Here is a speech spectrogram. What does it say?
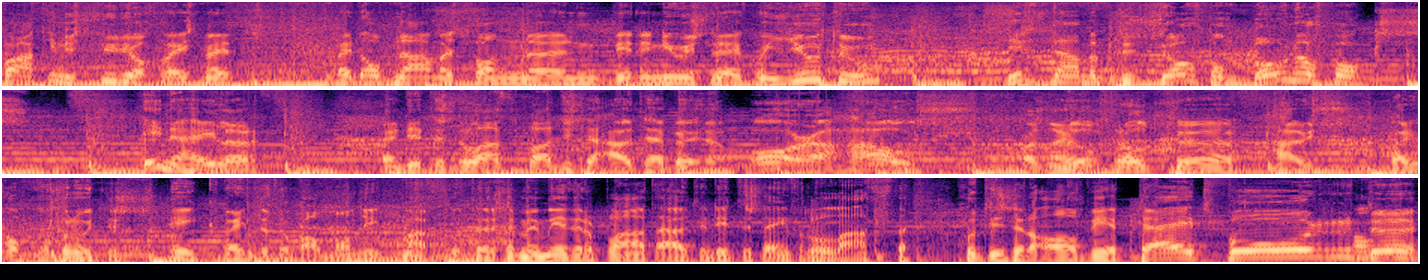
vaak in de studio geweest met, bij de opnames van eh, weer een nieuwe streep van YouTube. Dit is namelijk de zoon van Bono Fox. Inhaler. En dit is de laatste plaat die ze uit hebben. Aura House. Het was een heel groot eh, huis waar hij opgegroeid is. Ik weet het ook allemaal niet. Maar goed, eh, ze hebben meerdere platen uit en dit is een van de laatste. Goed, is er alweer tijd voor de...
